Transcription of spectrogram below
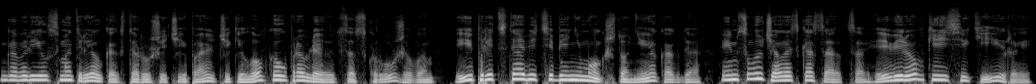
Гавриил смотрел, как старушечьи пальчики ловко управляются с кружевом, и представить себе не мог, что некогда им случалось касаться и веревки, и секиры.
